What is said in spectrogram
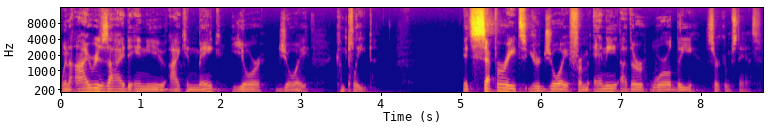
When I reside in you, I can make your joy complete. It separates your joy from any other worldly circumstance.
